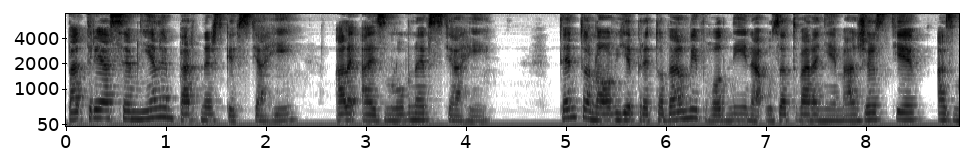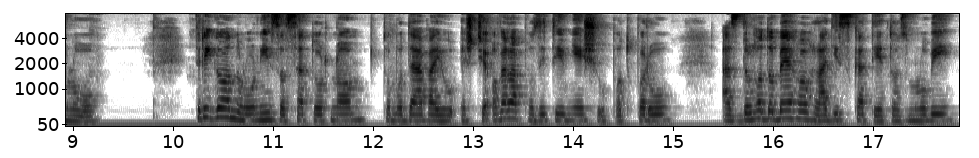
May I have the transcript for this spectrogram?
Patria sem nielen partnerské vzťahy, ale aj zmluvné vzťahy. Tento nov je preto veľmi vhodný na uzatváranie manželstiev a zmluv. Trigón Luny so Saturnom tomu dávajú ešte oveľa pozitívnejšiu podporu a z dlhodobého hľadiska tieto zmluvy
